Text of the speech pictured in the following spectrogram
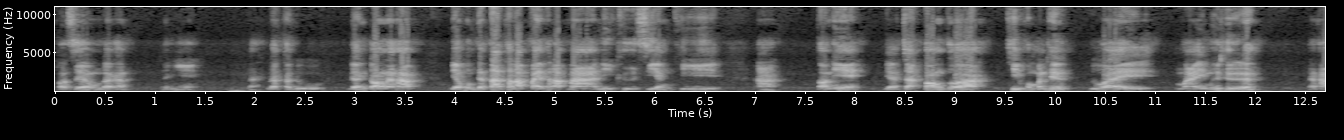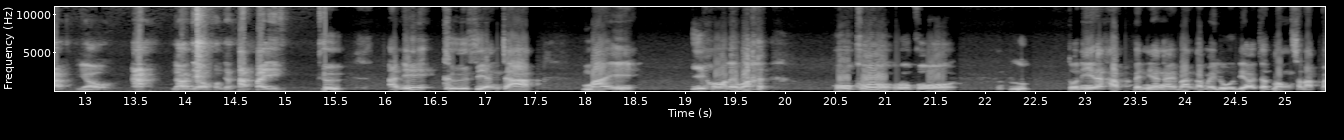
คอเสื้อผมแล้วกัน อย่างนี้นะแล้วก็ดูเดือนกล้องนะครับ เดี๋ยวผมจะตัดสลับไปสลับมา อันนี้คือเสียงที่ อะตอนนี้เดี๋ยวจากกล้องตัวที่ผมบันทึกด้วยไมค์มือถือ นะครับ เดี๋ยวอะแล้วเดี๋ยวผมจะตัดไปคือ อันนี้คือเสียงจากไมค์ยี่ห้ออะไรวะโฮโคโฮโคตัวนี้นะครับเป็นยังไงบ้างก็ไม่รู้เดี๋ยวจะลองสลับไป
